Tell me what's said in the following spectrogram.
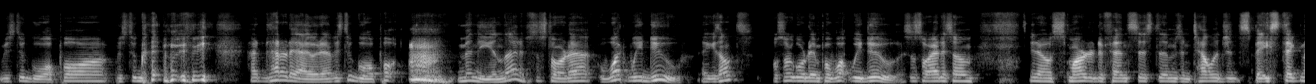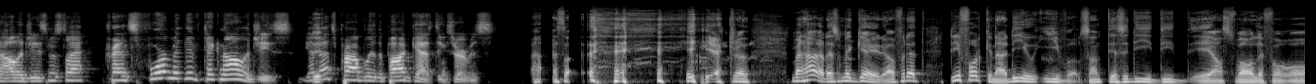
hvis du går på hvis du, her, her er det jeg gjorde. Hvis du går på menyen der, så står det 'What we do'. ikke sant? Og så går du inn på 'What we do'. Så så jeg liksom you know, Smarter defense systems, intelligent space technologies. Men så står jeg 'Transformative technologies'. Yeah, that's probably the podcasting service. Altså jeg tror, Men her er det som er gøy, da. For det, de folkene her, de er jo evil. Sant? De, de, de er ansvarlige for å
